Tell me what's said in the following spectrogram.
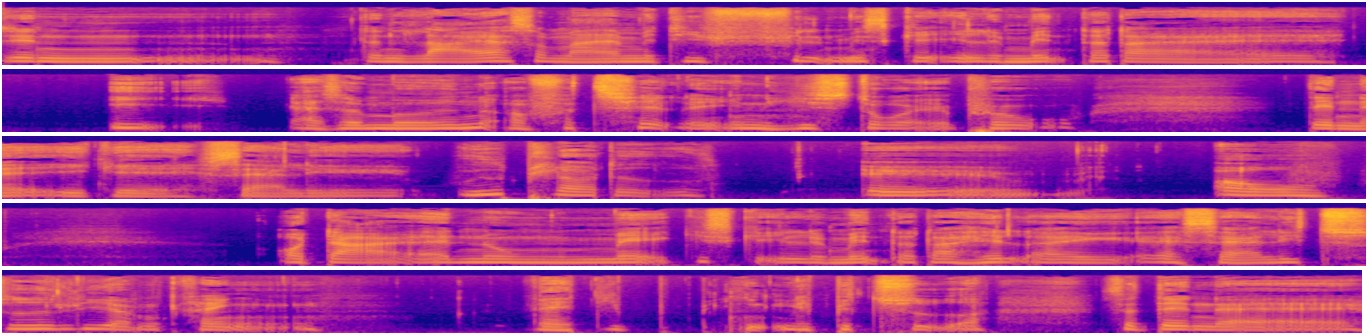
den, den leger så meget med de filmiske elementer, der er i. Altså måden at fortælle en historie på. Den er ikke særlig udplottet. Øh, og og der er nogle magiske elementer, der heller ikke er særlig tydelige omkring, hvad de egentlig betyder. Så den er,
